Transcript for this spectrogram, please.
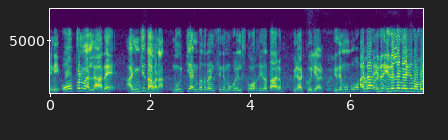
ഇനി ഓപ്പണർ അല്ലാതെ അഞ്ച് തവണ നൂറ്റി അൻപത് റൺസിന് മുകളിൽ സ്കോർ ചെയ്ത താരം വിരാട് കോഹ്ലിയാണ്. ഇതിനു മുമ്പ് അല്ല ഇത് ഇതെല്ലാം കഴിഞ്ഞ് നമ്മൾ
